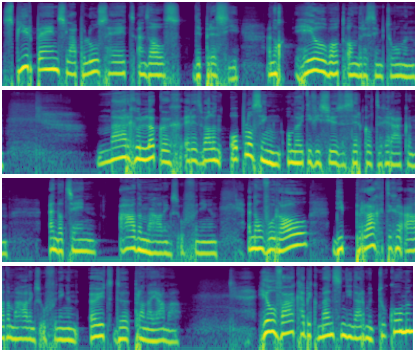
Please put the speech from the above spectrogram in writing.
spierpijn, slapeloosheid en zelfs depressie. En nog heel wat andere symptomen. Maar gelukkig, er is wel een oplossing om uit die vicieuze cirkel te geraken. En dat zijn ademhalingsoefeningen. En dan vooral die prachtige ademhalingsoefeningen uit de pranayama. Heel vaak heb ik mensen die naar me toe komen,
